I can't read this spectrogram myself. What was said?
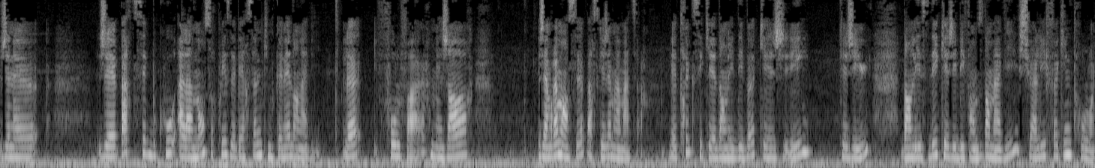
je ne, je participe beaucoup à la non-surprise de personnes qui me connaissent dans la vie. Là, il faut le faire, mais genre, j'aime vraiment ça parce que j'aime la matière. Le truc, c'est que dans les débats que j'ai, que j'ai eu, dans les idées que j'ai défendues dans ma vie, je suis allée fucking trop loin.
